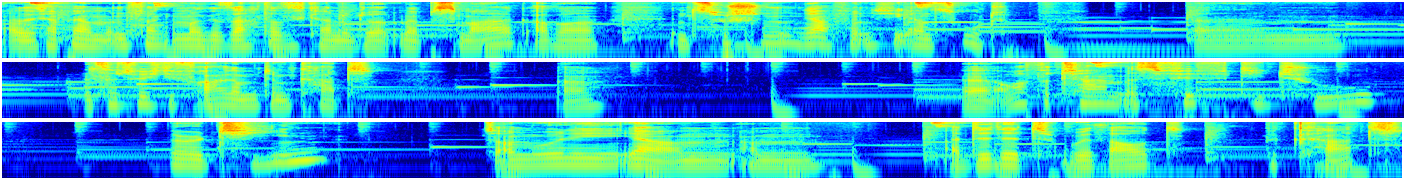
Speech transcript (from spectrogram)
Also ich habe ja am Anfang immer gesagt, dass ich keine Dirt Maps mag, aber inzwischen, ja, finde ich die ganz gut. Ähm, jetzt natürlich die Frage mit dem Cut. Ja. Äh, Author Time is 52. 13 so i'm really yeah i'm i'm i did it without the cut.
